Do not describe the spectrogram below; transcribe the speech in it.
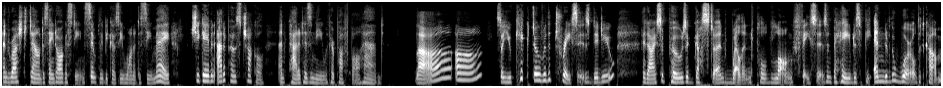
and rushed down to St. Augustine simply because he wanted to see May, she gave an adipose chuckle and patted his knee with her puffball hand. "Ah, ah! So you kicked over the traces, did you? And I suppose Augusta and Welland pulled long faces, and behaved as if the end of the world had come.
